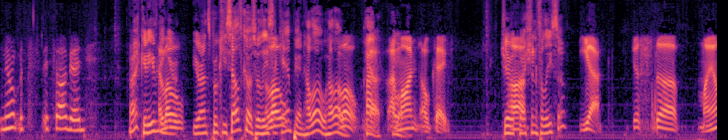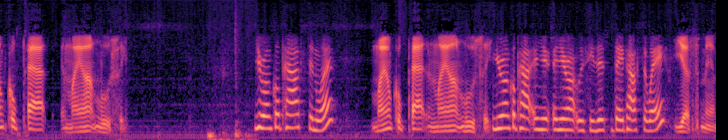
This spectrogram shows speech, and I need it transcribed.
Nope, it's it's all good. All right, good evening. Hello. You're, you're on Spooky South Coast with Lisa Hello? Campion. Hello, hello. Hello. Hi. Yeah, I'm Hello. on. Okay. Do you have a Uh, question for Lisa? Yeah. Just uh, my uncle Pat and my aunt Lucy. Your uncle passed and what? My uncle Pat and my aunt Lucy. Your uncle Pat and your, and your aunt Lucy, did they passed away? Yes, ma'am.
